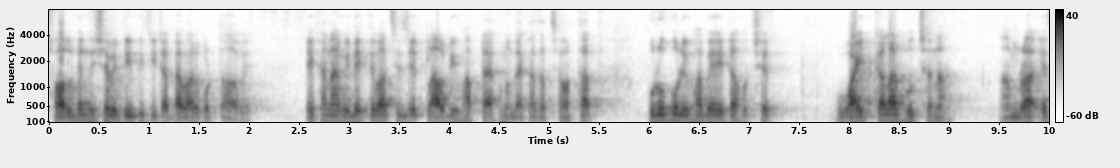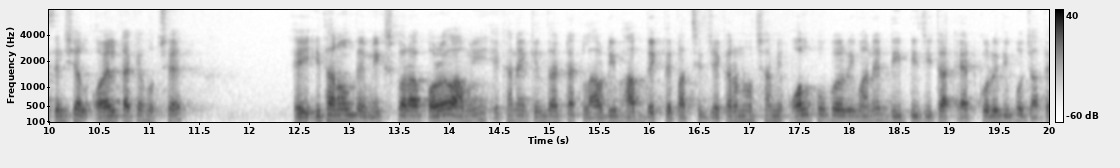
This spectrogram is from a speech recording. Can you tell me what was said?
সলভেন্ট হিসেবে ডিপিজিটা ব্যবহার করতে হবে। এখানে আমি দেখতে পাচ্ছি যে ক্লাউডি ভাবটা এখনও দেখা যাচ্ছে। অর্থাৎ পুরোপুরিভাবে এটা হচ্ছে হোয়াইট কালার হচ্ছে না। আমরা এসেনশিয়াল অয়েলটাকে হচ্ছে এই ইথানল দিয়ে মিক্স করার পরেও আমি এখানে কিন্তু একটা ক্লাউডি ভাব দেখতে পাচ্ছি। যে কারণে হচ্ছে আমি অল্প পরিমাণে ডিপিজিটা অ্যাড করে দিব যাতে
